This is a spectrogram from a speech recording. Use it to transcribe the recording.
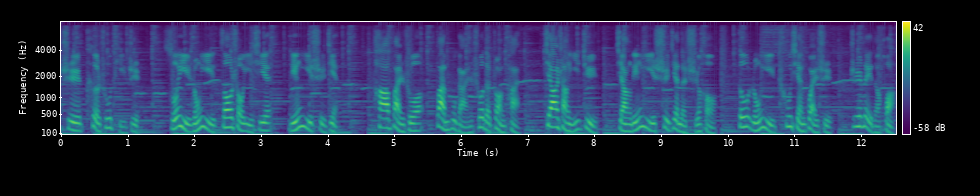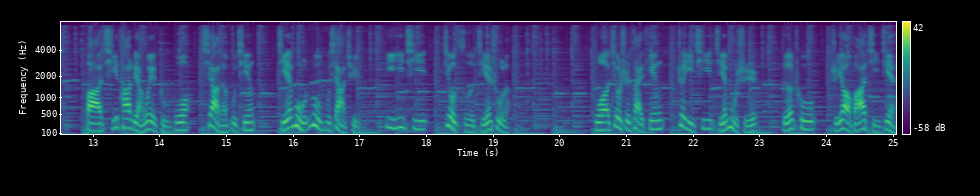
是特殊体质，所以容易遭受一些灵异事件。他半说半不敢说的状态，加上一句讲灵异事件的时候都容易出现怪事之类的话，把其他两位主播吓得不轻，节目录不下去，第一期就此结束了。我就是在听这一期节目时得出，只要把几件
